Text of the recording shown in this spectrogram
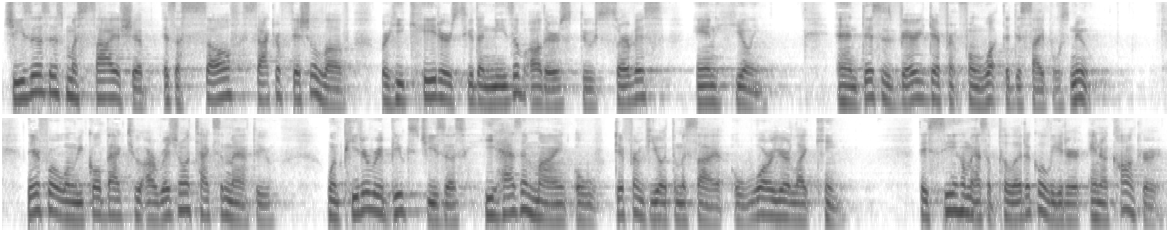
Jesus' messiahship is a self sacrificial love where he caters to the needs of others through service and healing. And this is very different from what the disciples knew. Therefore, when we go back to our original text in Matthew, when Peter rebukes Jesus, he has in mind a different view of the Messiah, a warrior like king. They see him as a political leader and a conqueror,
